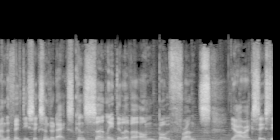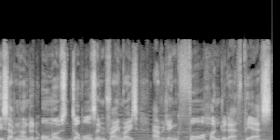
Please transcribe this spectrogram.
and the 5600X can certainly deliver on both fronts. The RX 6700 almost doubles in frame rate, averaging 400 FPS,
